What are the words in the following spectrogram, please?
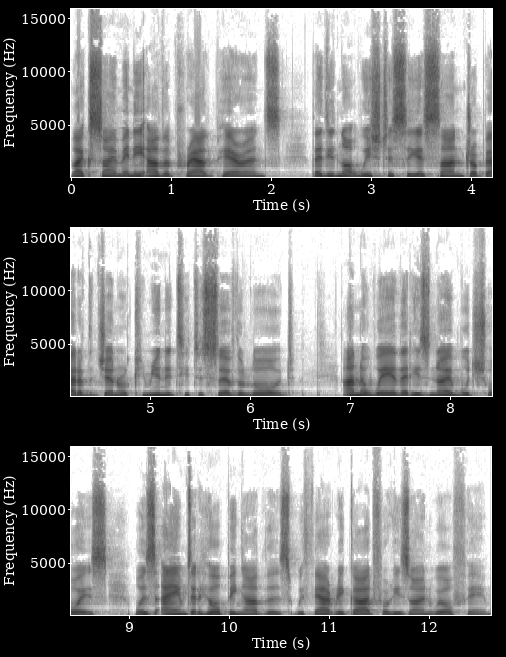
Like so many other proud parents, they did not wish to see a son drop out of the general community to serve the Lord, unaware that his noble choice was aimed at helping others without regard for his own welfare.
